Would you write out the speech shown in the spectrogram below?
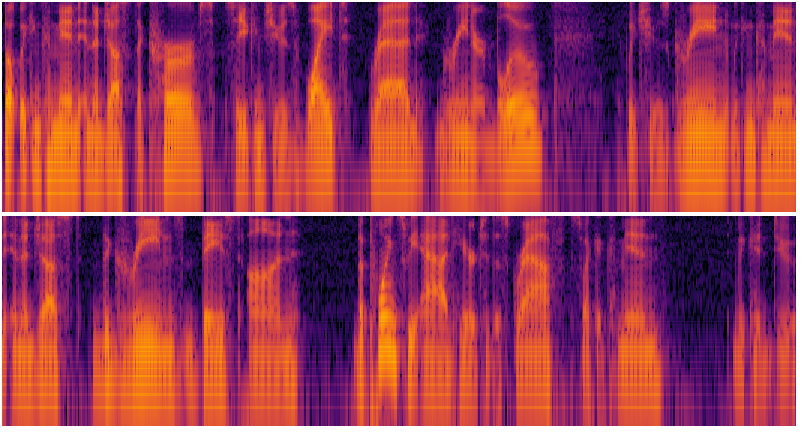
But we can come in and adjust the curves. So you can choose white, red, green, or blue. If we choose green, we can come in and adjust the greens based on the points we add here to this graph. So I could come in, we could do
